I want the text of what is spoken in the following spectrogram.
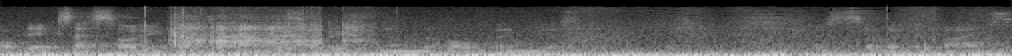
all the excess solid comes out of the solution, and the whole thing just just solidifies.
